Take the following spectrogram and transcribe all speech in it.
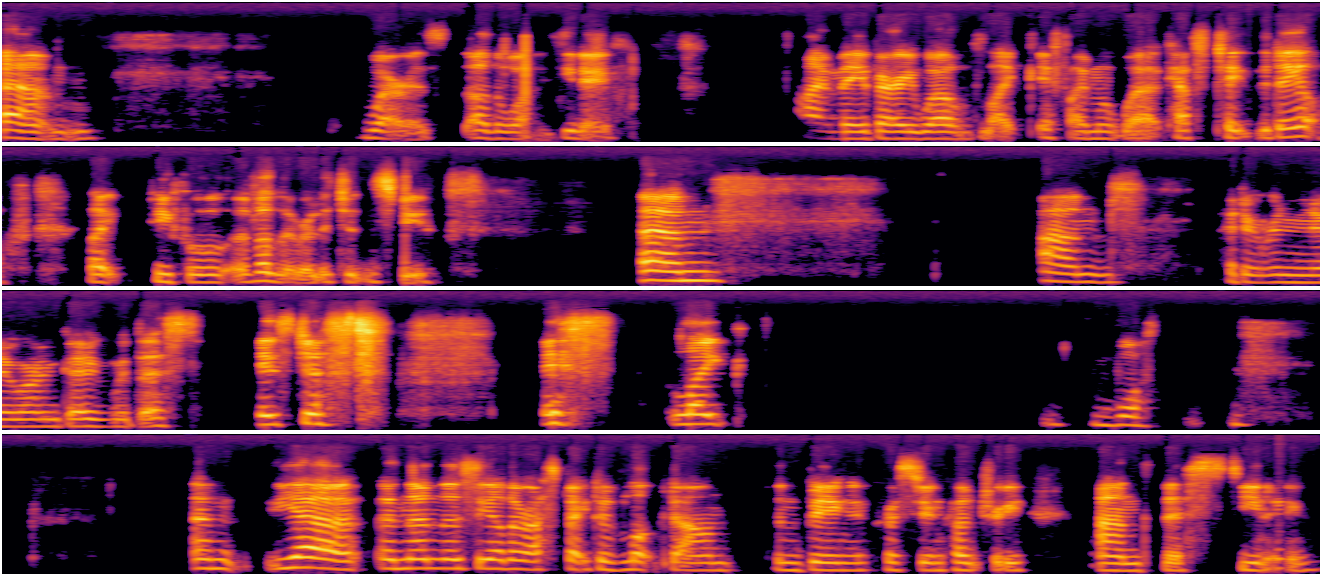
Um, whereas otherwise, you know, I may very well, like if I'm at work, have to take the day off, like people of other religions do. Um, and I don't really know where I'm going with this. It's just, it's like what and yeah and then there's the other aspect of lockdown and being a christian country and this you know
